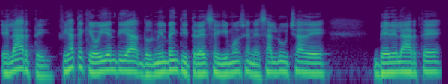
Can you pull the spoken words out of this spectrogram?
el arte, fíjate que hoy en día, 2023, seguimos en esa lucha de ver el arte.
